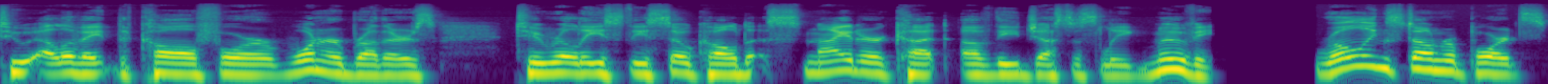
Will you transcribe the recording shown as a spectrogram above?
to elevate the call for Warner Brothers to release the so called Snyder Cut of the Justice League movie. Rolling Stone reports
